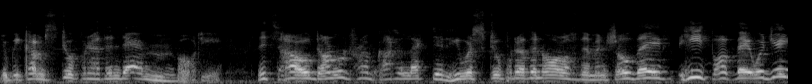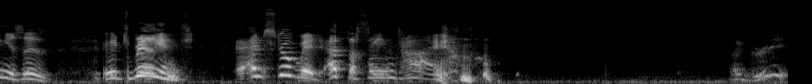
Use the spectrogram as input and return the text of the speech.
to become stupider than them, Morty? It's how Donald Trump got elected. He was stupider than all of them, and so they he thought they were geniuses. It's brilliant and stupid at the same time. I agree.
